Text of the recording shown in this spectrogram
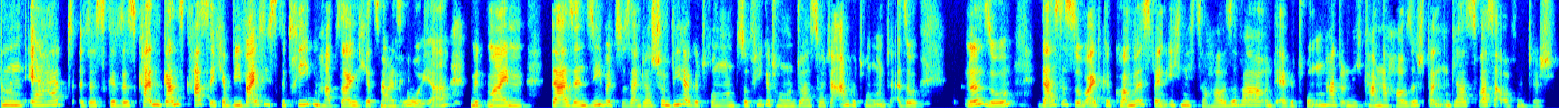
Ähm, er hat, das, das kann ganz krass, ich habe, wie weit ich es getrieben habe, sage ich jetzt mal okay. so, ja, mit meinem da sensibel zu sein. Du hast schon wieder getrunken und so viel getrunken und du hast heute Abend getrunken und also Ne, so, dass es so weit gekommen ist, wenn ich nicht zu Hause war und er getrunken hat und ich kam nach Hause, stand ein Glas Wasser auf dem Tisch.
